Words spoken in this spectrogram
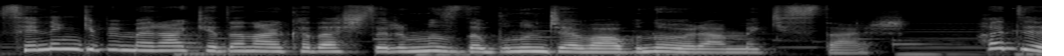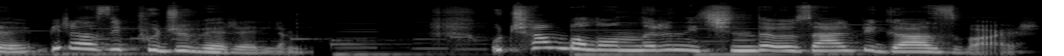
Senin gibi merak eden arkadaşlarımız da bunun cevabını öğrenmek ister. Hadi biraz ipucu verelim. Uçan balonların içinde özel bir gaz var.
